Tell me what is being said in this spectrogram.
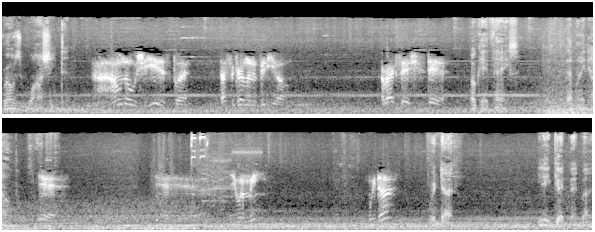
Rose Washington. I don't know who she is, but that's the girl in the video. Iraq says she's dead. Okay, thanks. That might help. Yeah. Yeah, yeah. You and me? We done? We're done. You did good, Bedbug.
